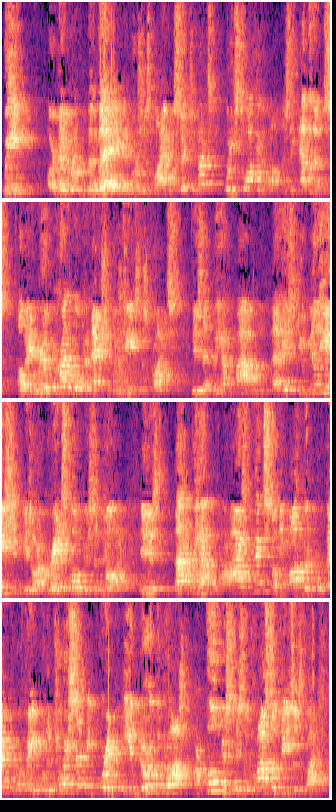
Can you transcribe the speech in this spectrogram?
We are different than they in verses 5 and 6. And that's what he's talking about, is the evidence of a real credible connection with Jesus Christ is that we have found that his humiliation is our greatest focus and joy. It is that we have fixed on the author and perfecter of faith. For the joy set before him, he endured the cross. Our focus is the cross of Jesus Christ.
